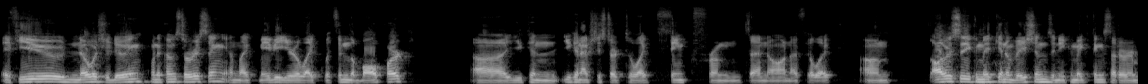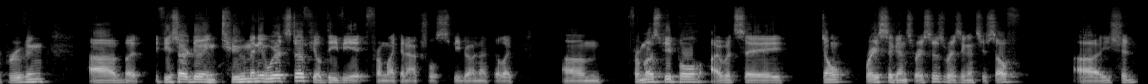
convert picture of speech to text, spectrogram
if you know what you're doing when it comes to racing and like maybe you're like within the ballpark uh you can you can actually start to like think from then on i feel like. Um obviously you can make innovations and you can make things that are improving uh but if you start doing too many weird stuff you'll deviate from like an actual speed run i feel like. Um for most people i would say don't race against racers race against yourself. Uh you should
